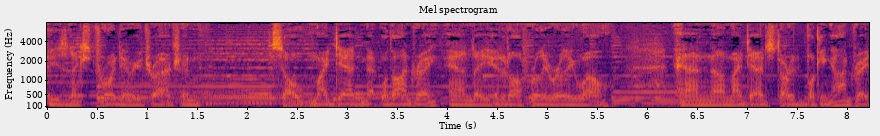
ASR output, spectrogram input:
He's an extraordinary attraction. So my dad met with Andre and they hit it off really, really well. And uh, my dad started booking Andre.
